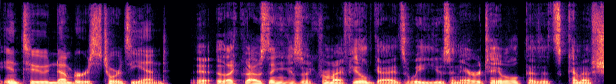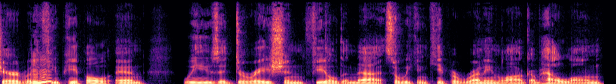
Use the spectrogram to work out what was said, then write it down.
into numbers towards the end. Yeah, like I was thinking, because like for my field guides, we use an error Airtable because it's kind of shared with mm-hmm. a few people, and we use a duration field in that, so we can keep a running log of how long,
